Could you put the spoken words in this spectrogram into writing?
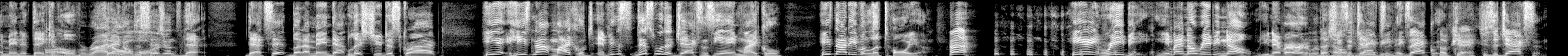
I mean, if they can oh, override all no more. decisions, that that's it. But I mean, that list you described, he he's not Michael. If this this would have Jackson's, he ain't Michael. He's not even Latoya. he ain't Rebbie. Anybody know Rebbie? No, you never heard of her. But she's a Jackson. Rebbie? Exactly. Okay. she's a Jackson.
